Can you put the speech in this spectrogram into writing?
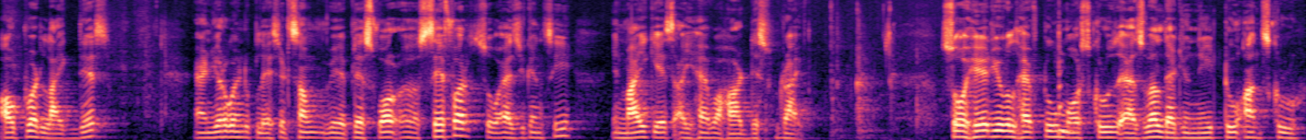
outward like this and you're going to place it somewhere place for uh, safer. So as you can see in my case i have a hard disk drive. So here you will have two more screws as well that you need to unscrew.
